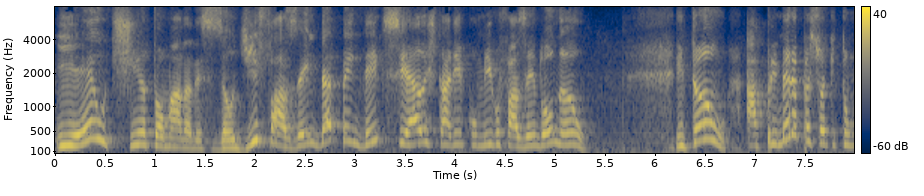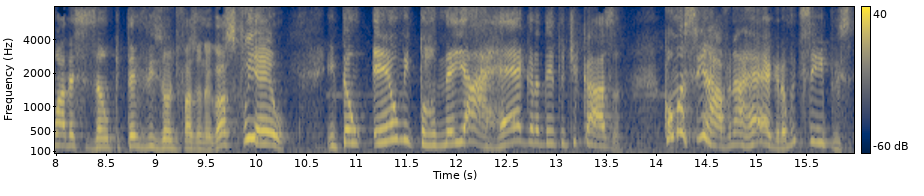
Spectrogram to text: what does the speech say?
e eu tinha tomado a decisão de fazer, independente se ela estaria comigo fazendo ou não. Então, a primeira pessoa que tomou a decisão, que teve visão de fazer o um negócio, fui eu. Então, eu me tornei a regra dentro de casa. Como assim, Rafa? Na regra, muito simples.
